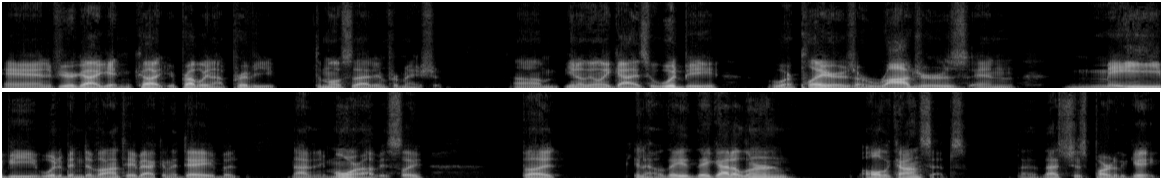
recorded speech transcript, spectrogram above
and if you're a guy getting cut you're probably not privy to most of that information. Um, you know the only guys who would be who are players are Rodgers and maybe would have been Davante back in the day but not anymore obviously but you know they they got to learn all the concepts. that's just part of the gig.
